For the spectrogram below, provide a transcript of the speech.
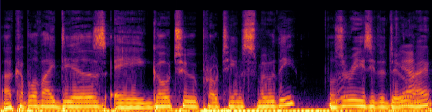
A couple of ideas a go to protein smoothie Those are easy to do, Yeah. right?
